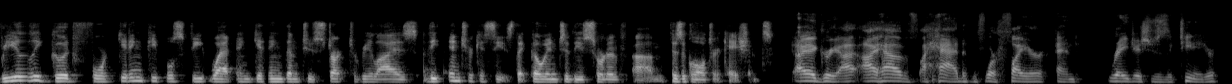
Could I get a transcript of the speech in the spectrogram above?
really good for getting people's feet wet and getting them to start to realize the intricacies that go into these sort of um, physical altercations. I agree. I, I have I had before fire and rage issues as a teenager.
